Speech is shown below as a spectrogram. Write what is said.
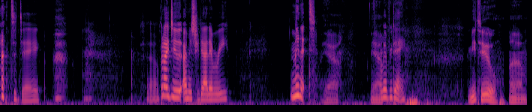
not today. So, but I do. I miss your dad every minute Yeah. Yeah. of every day. Me too. Um,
